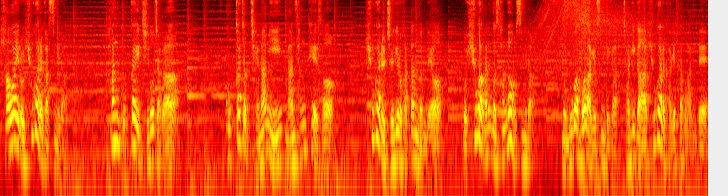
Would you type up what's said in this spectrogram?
하와이로 휴가를 갔습니다. 한 국가의 지도자가 국가적 재난이 난 상태에서 휴가를 즐기러 갔다는 건데요. 뭐 휴가 가는 건 상관없습니다. 뭐 누가 뭘 하겠습니까? 자기가 휴가를 가겠다고 하는데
